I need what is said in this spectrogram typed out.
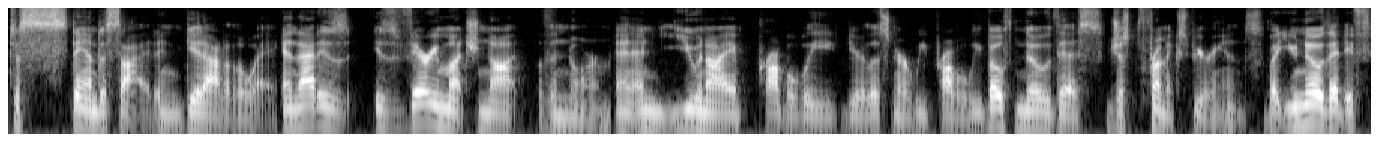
to stand aside and get out of the way. And that is is very much not the norm. And, and you and I probably, dear listener, we probably both know this just from experience. But you know that if,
